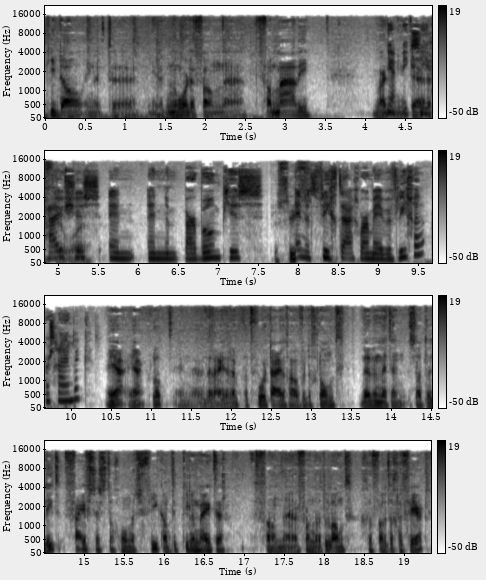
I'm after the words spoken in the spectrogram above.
Kidal in het, uh, in het noorden van, uh, van Mali. Waar ja, ik zie huisjes veel, uh... en, en een paar boompjes. Precies. En het vliegtuig waarmee we vliegen, waarschijnlijk. Ja, ja klopt. En er rijden ook wat voertuigen over de grond. We hebben met een satelliet 6500 vierkante kilometer van, van dat land gefotografeerd.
